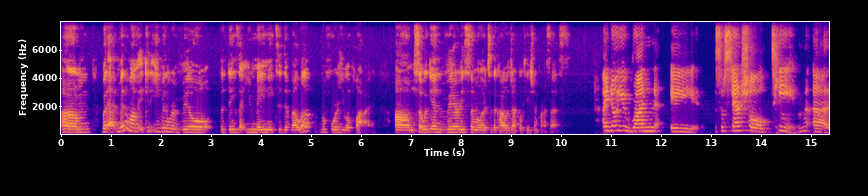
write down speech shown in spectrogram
Um, but at minimum, it could even reveal the things that you may need to develop before you apply. Um, so again, very similar to the college application process. I know you run a substantial team. Uh,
